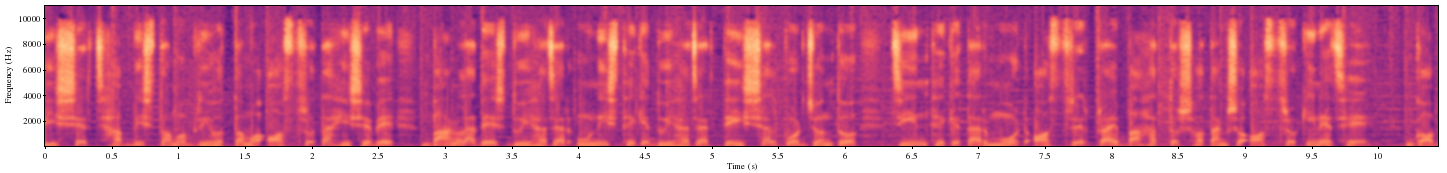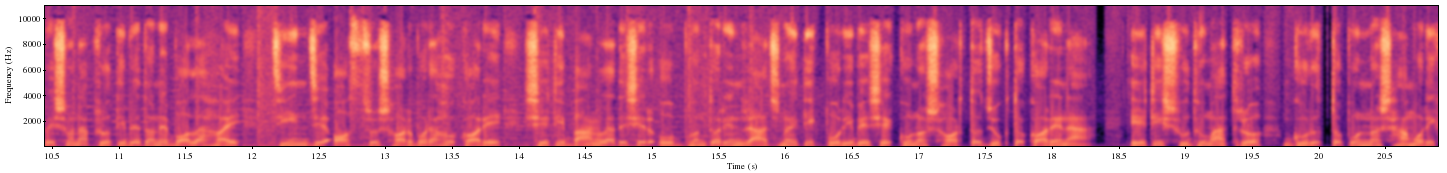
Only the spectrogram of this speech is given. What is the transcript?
বিশ্বের ২৬তম বৃহত্তম অস্ত্রতা হিসেবে বাংলাদেশ দুই হাজার উনিশ থেকে দুই হাজার তেইশ সাল পর্যন্ত চীন থেকে তার মোট অস্ত্রের প্রায় বাহাত্তর শতাংশ অস্ত্র কিনেছে। গবেষণা প্রতিবেদনে বলা হয়, চীন যে অস্ত্র সরবরাহ করে, সেটি বাংলাদেশের অভ্যন্তরীণ রাজনৈতিক পরিবেশে কোনো শর্ত যুক্ত করে না। এটি শুধুমাত্র গুরুত্বপূর্ণ সামরিক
